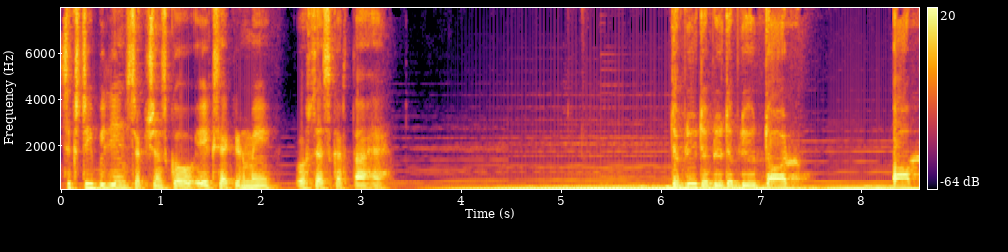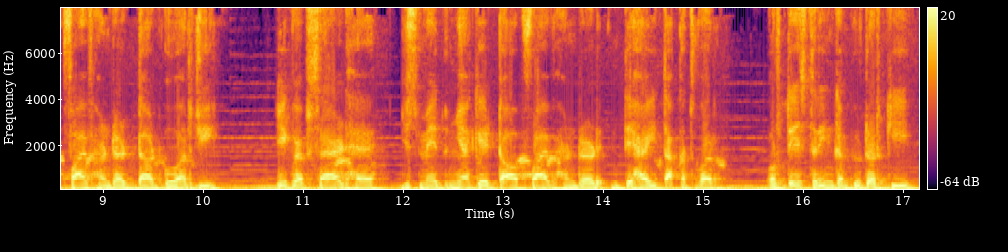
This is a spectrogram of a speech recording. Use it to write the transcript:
60 बिलियन इंस्ट्रक्शंस को एक सेकंड में प्रोसेस करता है। www.top500.org एक वेबसाइट है जिसमें दुनिया के टॉप 500 इंतहाई ताकतवर और तेज़ तरीन कंप्यूटर की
